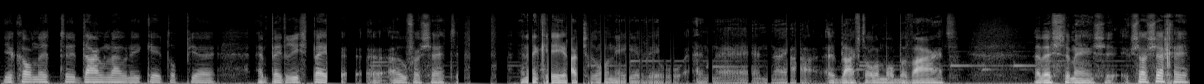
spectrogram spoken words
Je kan het uh, downloaden, je kunt het op je mp3-speler uh, overzetten. En dan kun je luisteren wanneer je wil. En uh, nou ja, het blijft allemaal bewaard. Beste mensen. Ik zou zeggen,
